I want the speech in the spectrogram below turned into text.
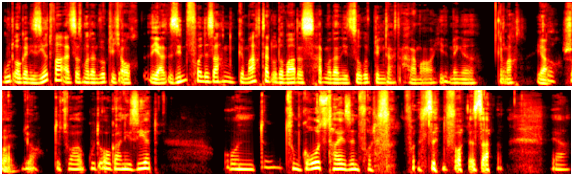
gut organisiert war, als dass man dann wirklich auch ja, sinnvolle Sachen gemacht hat? Oder war das, hat man dann jetzt so rückblickend gedacht, ah, da haben wir jede Menge gemacht? Ja, Doch, schon. Ja, das war gut organisiert und zum Großteil sinnvolle, sinnvolle Sachen. Ja.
